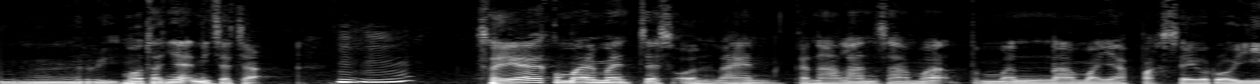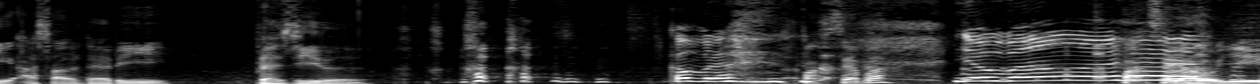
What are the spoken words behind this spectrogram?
Ngeri. Mau tanya nih Caca. Saya kemarin main chess online, kenalan sama temen namanya Pak Seroyi asal dari Brazil. Kok berani? Pak siapa? Jauh banget. Pak Seroyi.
